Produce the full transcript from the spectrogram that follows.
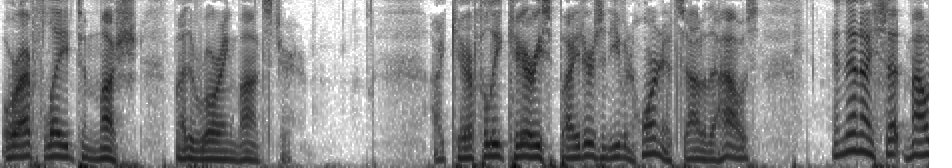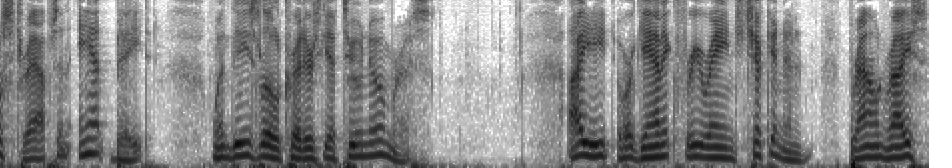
or are flayed to mush by the roaring monster. I carefully carry spiders and even hornets out of the house, and then I set mouse traps and ant bait when these little critters get too numerous. I eat organic free range chicken and brown rice,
